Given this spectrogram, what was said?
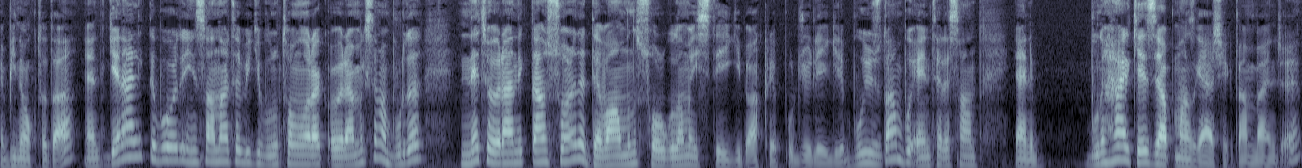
bir noktada. Yani genellikle bu arada insanlar tabii ki bunu tam olarak öğrenmek ister ama burada net öğrendikten sonra da devamını sorgulama isteği gibi Akrep Burcu ile ilgili. Bu yüzden bu enteresan yani bunu herkes yapmaz gerçekten bence.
